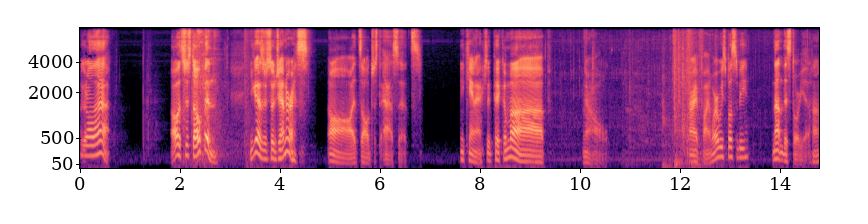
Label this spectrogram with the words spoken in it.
Look at all that. Oh, it's just open. You guys are so generous. Oh, it's all just assets. You can't actually pick them up. No. Alright, fine. Where are we supposed to be? Not in this door yet, huh?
